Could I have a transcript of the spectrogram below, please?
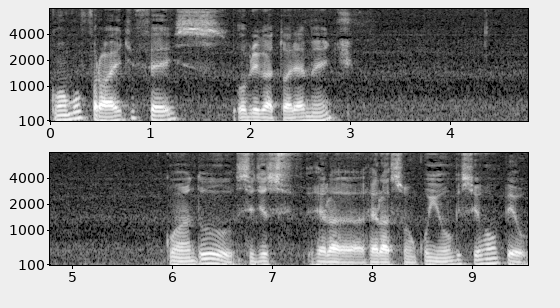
Como Freud fez obrigatoriamente quando se relação com Jung se rompeu.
